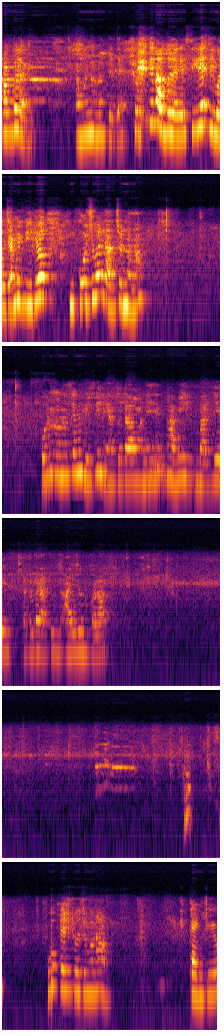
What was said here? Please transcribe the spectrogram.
ভাগ্য লাগে। আমার ননদ পেতে সত্যি ভাগ্য লাগে সিরিয়াসলি বলছি, আমি ভিডিও করছি বলে তার জন্য না। কোনো ননদকে আমি দেখিনি এতটা মানে ভাবির বার্থডে এতটা এত আয়োজন করা। খুব টেস্ট হয়েছে মনে থ্যাংক ইউ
